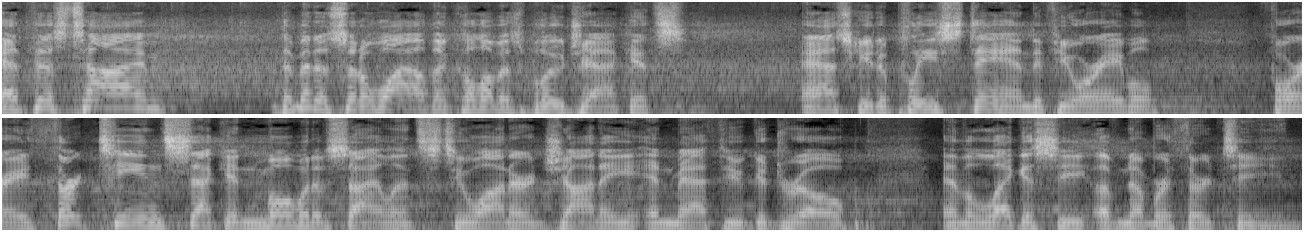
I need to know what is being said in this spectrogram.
At this time, the Minnesota Wild and Columbus Blue Jackets ask you to please stand if you are able for a 13 second moment of silence to honor Johnny and Matthew Gaudreau and the legacy of number 13.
